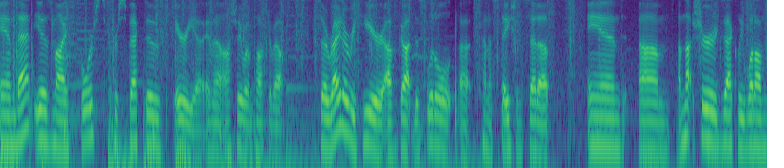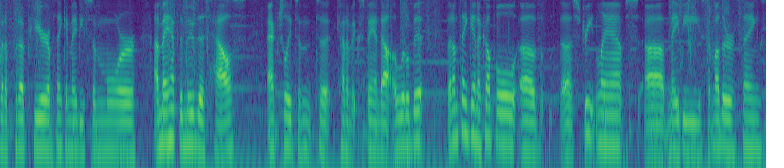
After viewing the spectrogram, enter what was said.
and that is my forced perspective area and I'll show you what I'm talking about. So right over here I've got this little uh, kind of station set up and um, I'm not sure exactly what I'm going to put up here. I'm thinking maybe some more. I may have to move this house actually to, to kind of expand out a little bit. But I'm thinking a couple of uh, street lamps, uh, maybe some other things.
